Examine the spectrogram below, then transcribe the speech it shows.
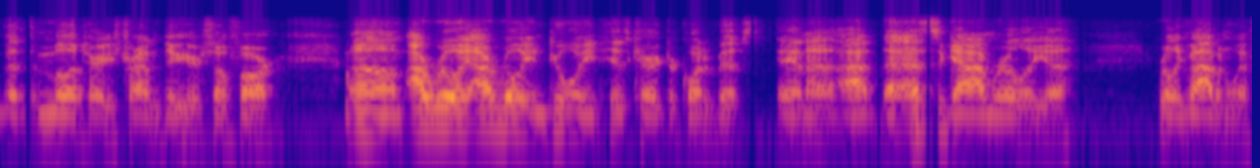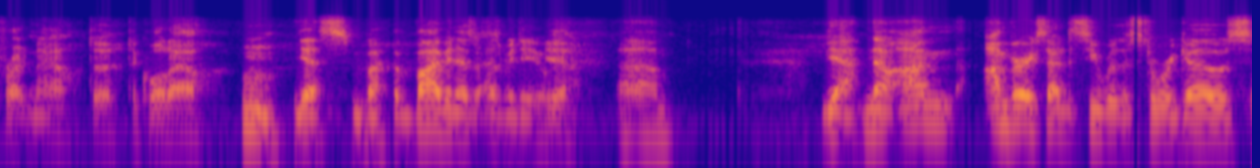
that the military is trying to do here so far. Um, I really, I really enjoyed his character quite a bit, and uh, I, that's the guy I'm really, uh, really vibing with right now. To to quote Al. Hmm. Yes, vibing as as we do. Yeah. Um, yeah. No, I'm I'm very excited to see where the story goes.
